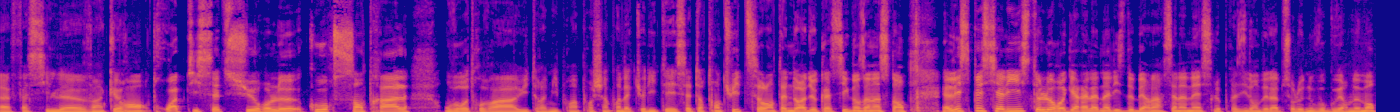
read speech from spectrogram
euh, facile vainqueur en trois petits sets sur le cours central. On vous retrouvera à 8h30 pour un prochain point d'actualité, 7h38 sur l'antenne de Radio Classique. Dans un instant, les spécialistes, le regard et l'analyse de Bernard Sananès, le président des Labs sur le nouveau gouvernement,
